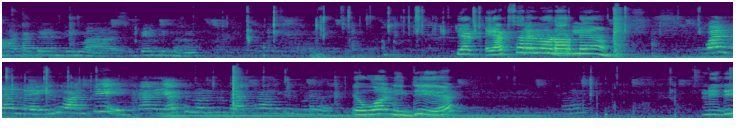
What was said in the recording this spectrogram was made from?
ಹಾಕತ್ತೆ ಅಂಟಿ ಸುಪ್ಪಿ ಮದಿ. ಎಷ್ಟು ಸರಿ ನೋಡೋರ್ಲಿ? ಇದು ಆಂಟಿ ನಾ ಎಷ್ಟು ನೋಡಿದ್ರು ಯವ್ವ ನಿಧಿ. ನಿಧಿ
